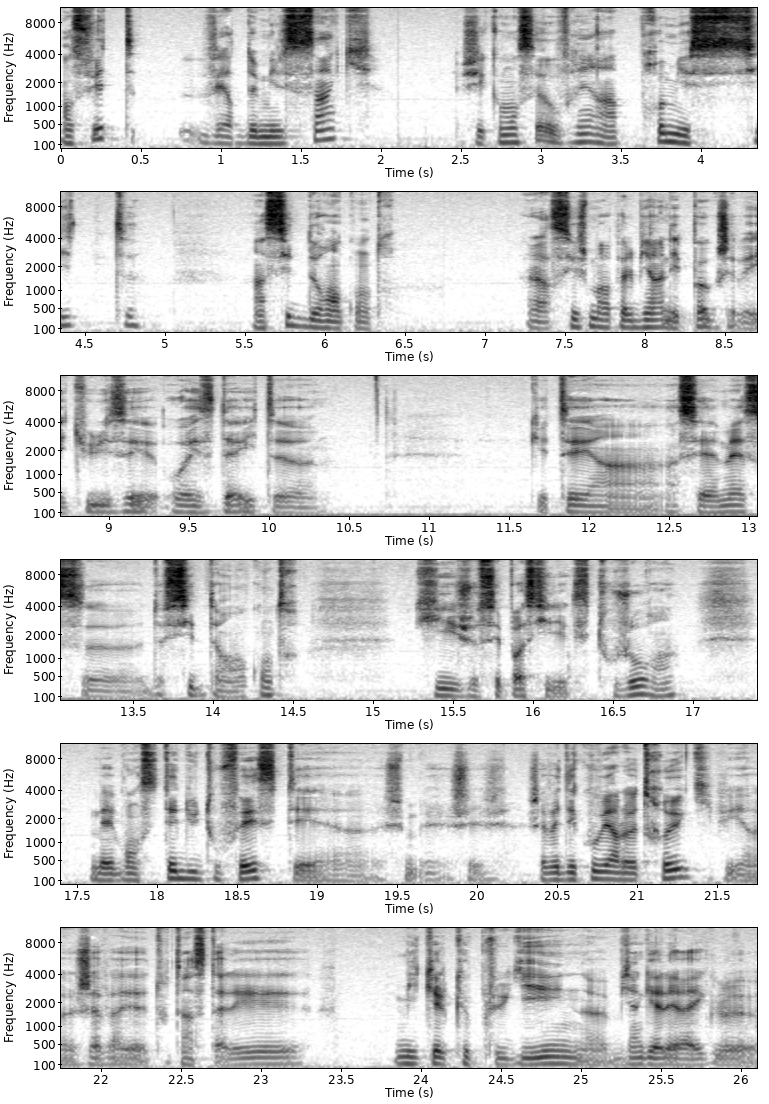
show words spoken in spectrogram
Ensuite, vers 2005, j'ai commencé à ouvrir un premier site, un site de rencontre. Alors si je me rappelle bien à l'époque, j'avais utilisé OSDate, euh, qui était un, CMS euh, de site de rencontre, qui je ne sais pas s'il existe toujours, hein. mais bon, c'était du tout fait. C'était, euh, j'avais découvert le truc, et puis j'avais tout installé, mis quelques plugins, bien galéré avec le,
